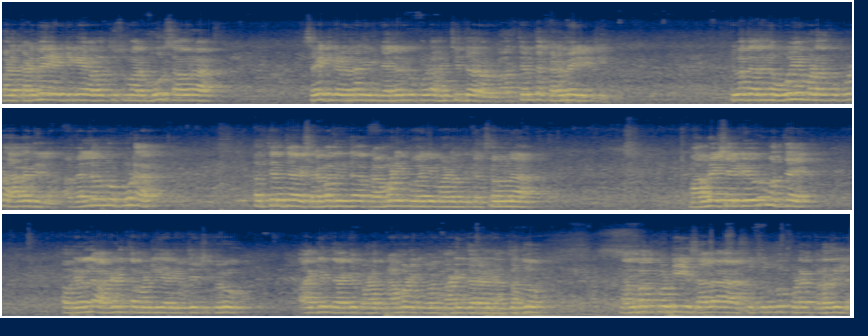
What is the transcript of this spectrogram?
ಭಾಳ ಕಡಿಮೆ ರೇಟಿಗೆ ಅವತ್ತು ಸುಮಾರು ಮೂರು ಸಾವಿರ ಸೈಟ್ಗಳನ್ನು ನಿಮ್ಗೆಲ್ಲರಿಗೂ ಕೂಡ ಹಂಚಿದ್ದಾರೆ ಅವರು. ಅತ್ಯಂತ ಕಡಿಮೆ ರೇಟಿಗೆ. ಇವತ್ತು ಅದನ್ನು ಊಹೆ ಮಾಡೋದಕ್ಕೂ ಕೂಡ ಆಗೋದಿಲ್ಲ. ಅವೆಲ್ಲವನ್ನೂ ಕೂಡ ಅತ್ಯಂತ ಶ್ರಮದಿಂದ ಪ್ರಾಮಾಣಿಕವಾಗಿ ಮಾಡುವಂಥ ಕೆಲಸವನ್ನು ಮಾವಲೇಶ್ ಹೆಗಡೆಯವರು ಮತ್ತು ಅವರೆಲ್ಲ ಆಡಳಿತ ಮಂಡಳಿಯ ನಿರ್ದೇಶಕರು ಆಗಿಂದಾಗಿ ಬಹಳ ಪ್ರಾಮಾಣಿಕವಾಗಿ ಮಾಡಿದ್ದಾರೆ ಅನ್ನೋಂಥದ್ದು ನಲವತ್ತು ಕೋಟಿ ಸಾಲ ಅಷ್ಟು ಸುಲಭ ಕೂಡ ಬರೋದಿಲ್ಲ.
